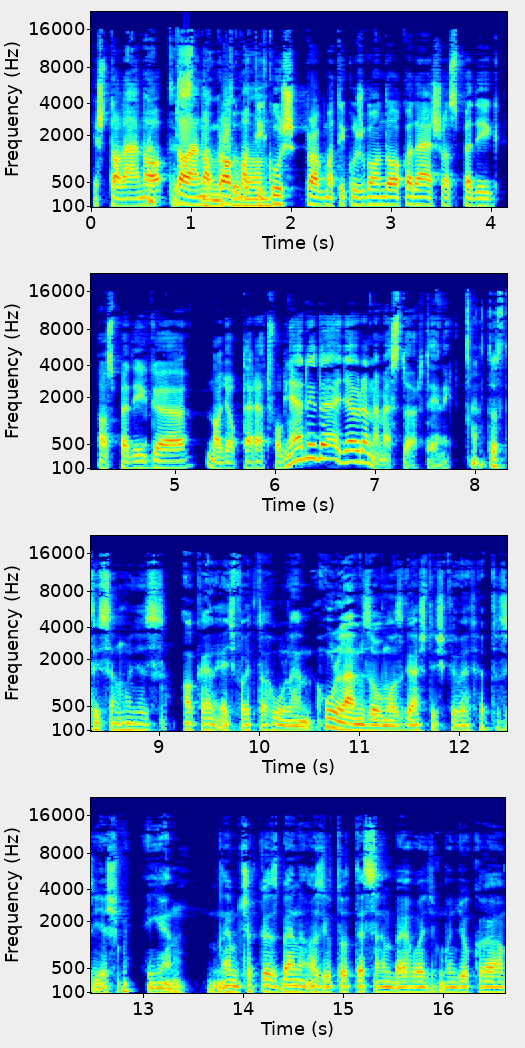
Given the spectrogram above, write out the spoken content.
És talán a, hát talán a pragmatikus, pragmatikus gondolkodás az pedig, az pedig uh, nagyobb teret fog nyerni, de egyelőre nem ez történik. Hát azt hiszem, hogy ez akár egyfajta hullám, hullámzó mozgást is követhet az ilyesmi. Igen. Nem csak közben az jutott eszembe, hogy mondjuk a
